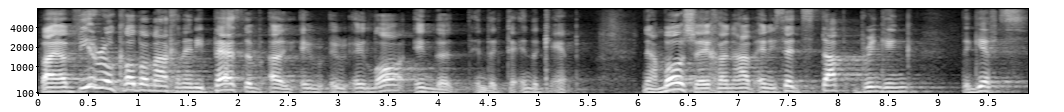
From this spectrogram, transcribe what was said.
by a viru kol b'machan, and he passed a, a, a, a, law in the in the in the camp. Now Moshe and he said, "Stop bringing the gifts.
